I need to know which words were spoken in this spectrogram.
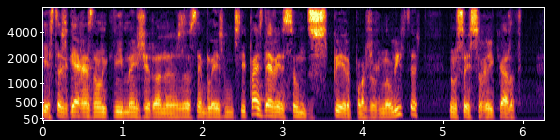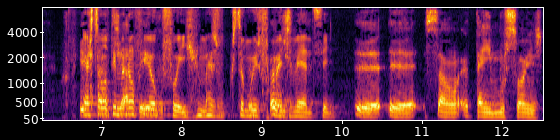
e estas guerras de alecrim manjerona nas Assembleias Municipais devem ser um desespero para os jornalistas. Não sei se o Ricardo esta última não fui teve. eu que fui, mas costumo ir frequentemente, sim. Uh, uh, são, têm emoções.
